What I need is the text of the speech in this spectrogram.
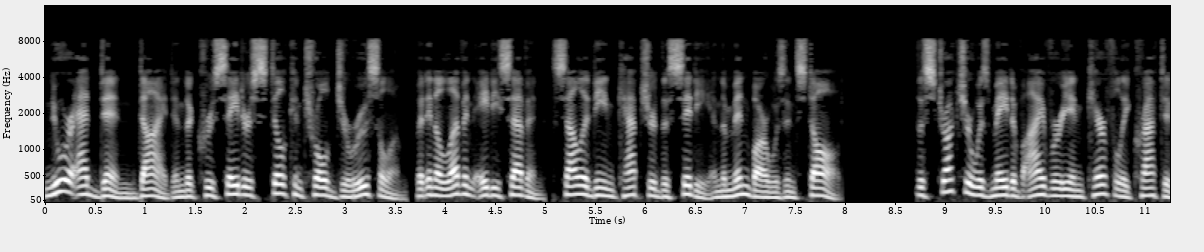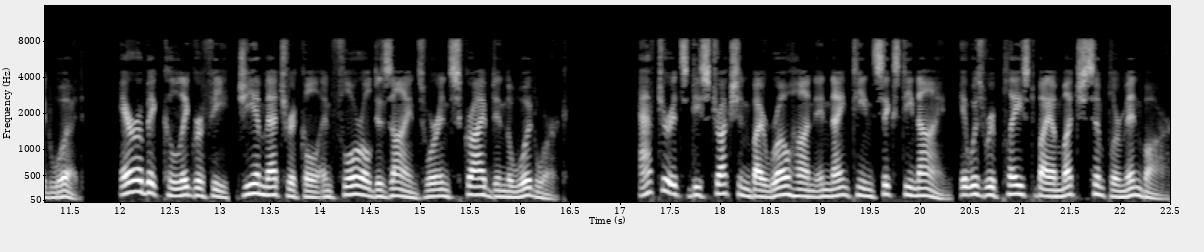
Nur ad-Din died and the Crusaders still controlled Jerusalem, but in 1187, Saladin captured the city and the minbar was installed. The structure was made of ivory and carefully crafted wood. Arabic calligraphy, geometrical and floral designs were inscribed in the woodwork. After its destruction by Rohan in 1969, it was replaced by a much simpler minbar.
